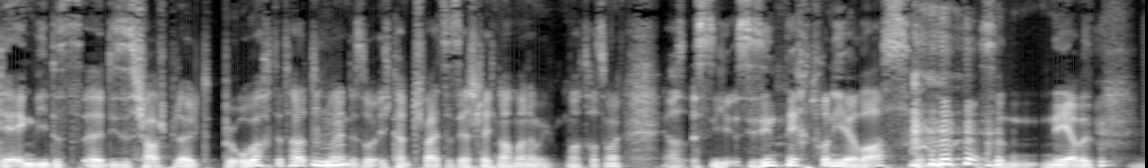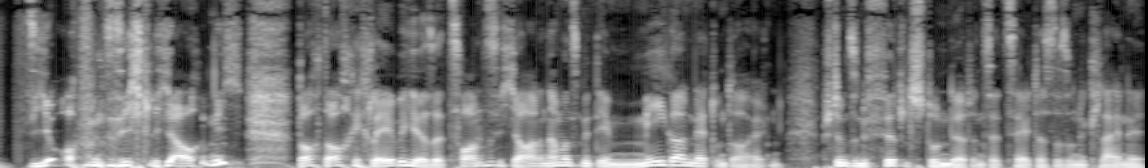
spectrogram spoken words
der irgendwie das, äh, dieses Schauspiel halt beobachtet hat Mhm. und meinte so, ich kann Schweizer sehr schlecht nachmachen, aber ich mach trotzdem mal. Ja, Sie, Sie sind nicht von hier, was? So, nee, aber Sie offensichtlich auch nicht. Doch, doch, ich lebe hier seit 20 Mhm. Jahren und haben uns mit dem mega nett unterhalten. Bestimmt so eine Viertelstunde hat uns erzählt, dass er so eine kleine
